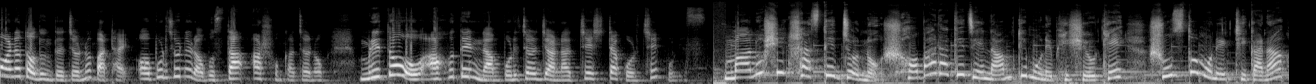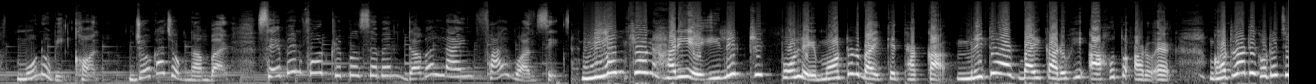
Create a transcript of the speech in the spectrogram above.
ময়না তদন্তের জন্য পাঠায়। অপরজনের অবস্থা আশঙ্কাজনক। মৃত ও আহতের নাম পরিচয় জানার চেষ্টা করছে পুলিশ। মানসিক স্বাস্থ্যের জন্য সবার আগে যে নামটি মনে ভেসে ওঠে সুস্থ মনের ঠিকানা মনোবীক্ষণ। যোগাযোগ number seven four triple seven double nine five one six নিয়ন্ত্রণ হারিয়ে ইলেকট্রিক পোলে মোটর বাইকের ধাক্কা, মৃত এক বাইক আরোহী আহত আরও এক। ঘটনাটি ঘটেছে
